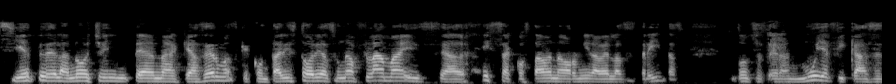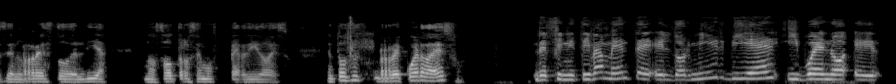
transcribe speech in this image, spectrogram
siete de la noche y tenían nada que hacer más que contar historias, una flama y se, y se acostaban a dormir a ver las estrellitas. Entonces eran muy eficaces el resto del día nosotros hemos perdido eso. Entonces, recuerda eso. Definitivamente, el dormir bien y bueno, eh,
